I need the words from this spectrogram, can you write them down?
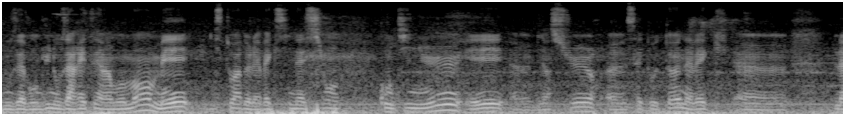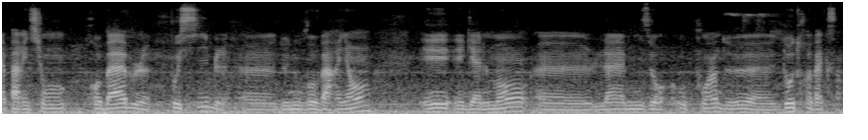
nous avons dû nous arrêter à un moment, mais l'histoire de la vaccination continue et bien sûr cet automne avec l'apparition probable, possible euh, de nouveaux variants et également euh, la mise au point euh, d'autres vaccins.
